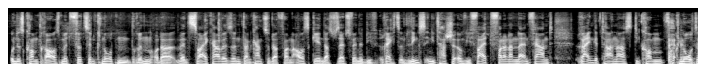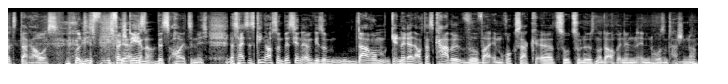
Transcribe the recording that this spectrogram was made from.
und es kommt raus mit 14 Knoten drin. Oder wenn es zwei Kabel sind, dann kannst du davon ausgehen, dass selbst wenn du die rechts und links in die Tasche irgendwie weit voneinander entfernt reingetan hast, die kommen verknotet da raus. Und ich, ich verstehe es ja, genau. bis heute nicht. Das heißt, es ging auch so ein bisschen irgendwie so darum, generell auch das Kabelwirrwarr im Rucksack äh, zu, zu lösen oder auch in den, in den Hosentaschen. Ne?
